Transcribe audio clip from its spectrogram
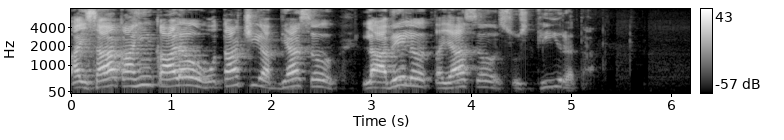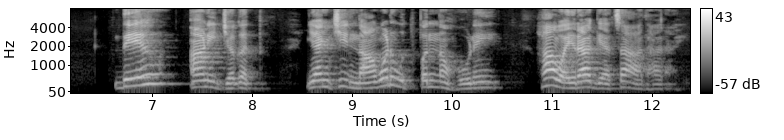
ऐसा काही काळ होताची अभ्यास लाभेल तयास सुस्थिरता. देह आणि जगत यांची नावड उत्पन्न होणे हा वैराग्याचा आधार आहे.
